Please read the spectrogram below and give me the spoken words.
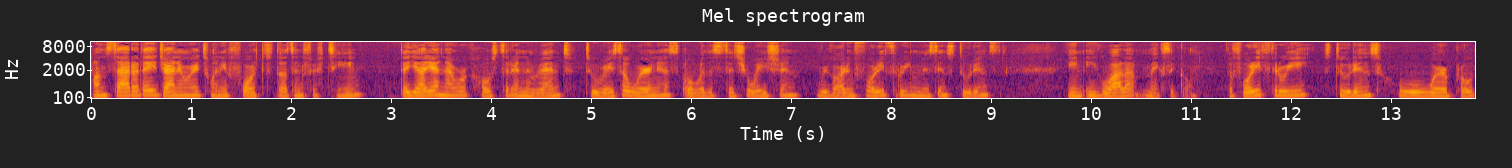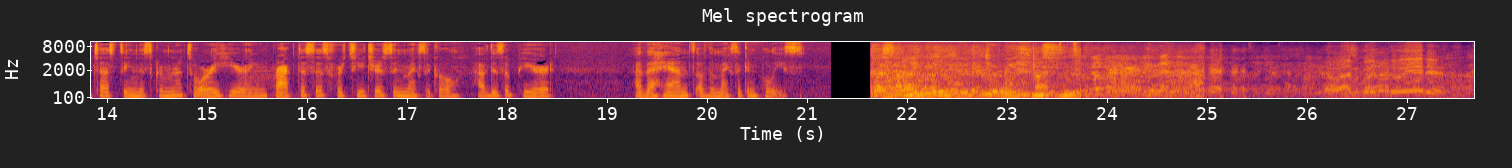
On Saturday, January 24, 2015, the Yaya Network hosted an event to raise awareness over the situation regarding 43 missing students in Iguala, Mexico. The 43 students who were protesting discriminatory hearing practices for teachers in Mexico have disappeared at the hands of the Mexican police. to raise funds. I'm going to eat it.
